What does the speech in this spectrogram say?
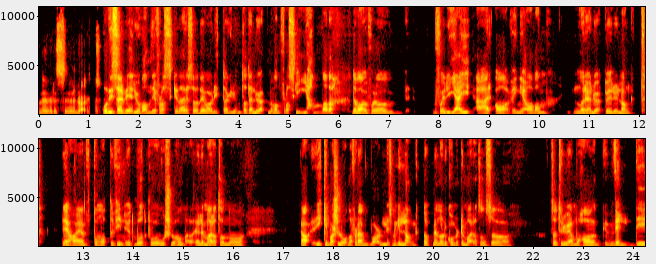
Det høres eh, bra ut. Og de serverer jo vann i flaske der, så det var jo litt av grunnen til at jeg løp med vannflaske i handa, da. Det var jo for å For jeg er avhengig av vann når jeg løper langt. Det har jeg på en måte funnet ut både på Oslo maraton og Ja, ikke Barcelona, for der var det liksom ikke langt nok, men når du kommer til maraton, så, så tror jeg jeg må ha veldig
